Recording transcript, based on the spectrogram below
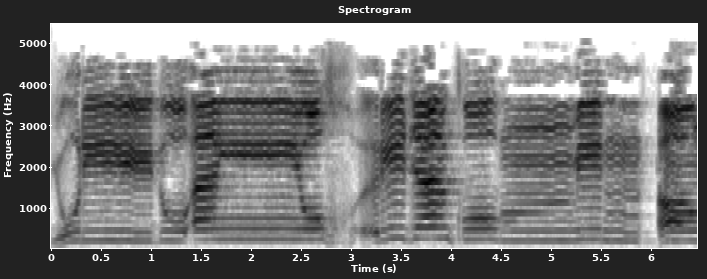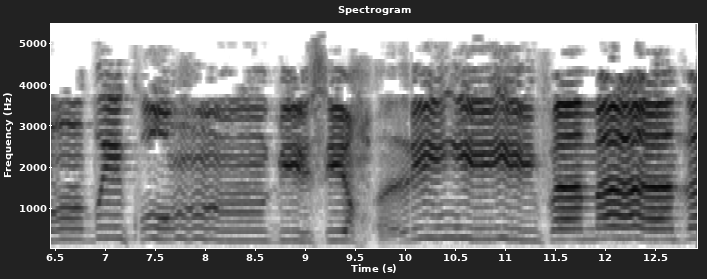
يريد أن يخرجكم من أرضكم بسحره فماذا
